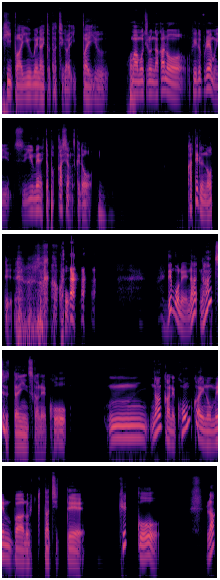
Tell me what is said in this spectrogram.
キーパー有名な人たちがいっぱいいる。はいまあもちろん中のフィールドプレイヤーもい有名な人ばっかしなんですけど、うん勝てるのって、なんかこう。でもね、な、なんちゅったらいいんですかね、こう、うーん、なんかね、今回のメンバーの人たちって、結構、楽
